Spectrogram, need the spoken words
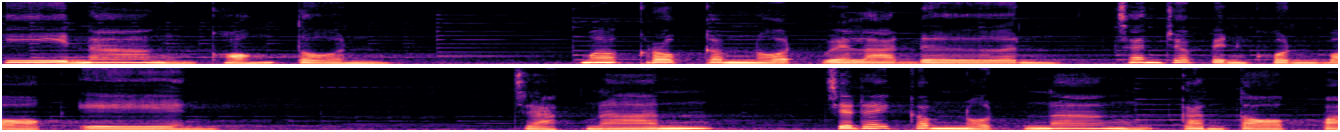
ที่นั่งของตน เมื่อครบกำหนดเวลาเดิน ฉันจะเป็นคนบอกเอง จากนั้นจะได้กำหนดนั่งกันต่อไป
